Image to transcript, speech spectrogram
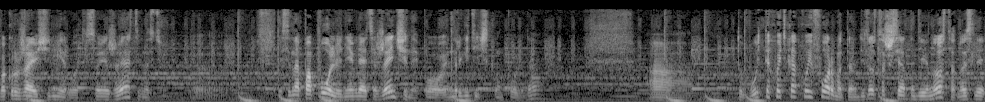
в окружающий мир вот своей женственностью, э, если она по полю не является женщиной, по энергетическому полю, да, то будь ты хоть какой формы, там 90-60 на 90, но если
